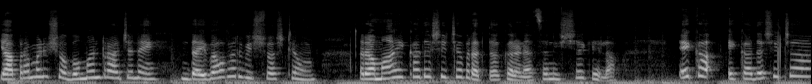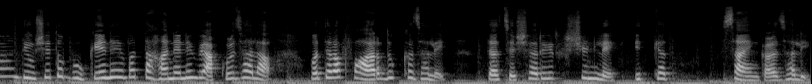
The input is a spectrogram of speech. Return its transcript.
याप्रमाणे शोभमान राजाने दैवावर विश्वास ठेवून रमा एकादशीचे व्रत करण्याचा निश्चय केला. एका एकादशीच्या दिवशी तो भुकेने व तहानेने व्याकुळ झाला व त्याला फार दुःख झाले. त्याचे शरीर शिणले इतक्यात सायंकाळ झाली.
